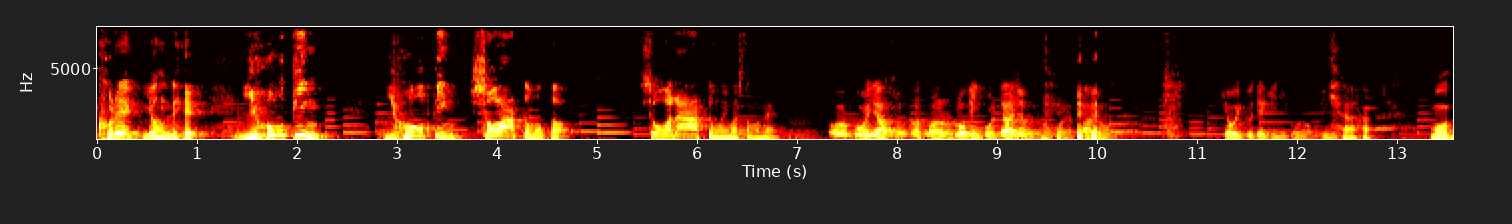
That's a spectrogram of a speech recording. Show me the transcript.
これ読んで洋品洋品昭和と思った昭和だって思いましたもんね。おこれやすああのロビンこれ大丈夫なの？これ。あの 教育的にこのピンいやもう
